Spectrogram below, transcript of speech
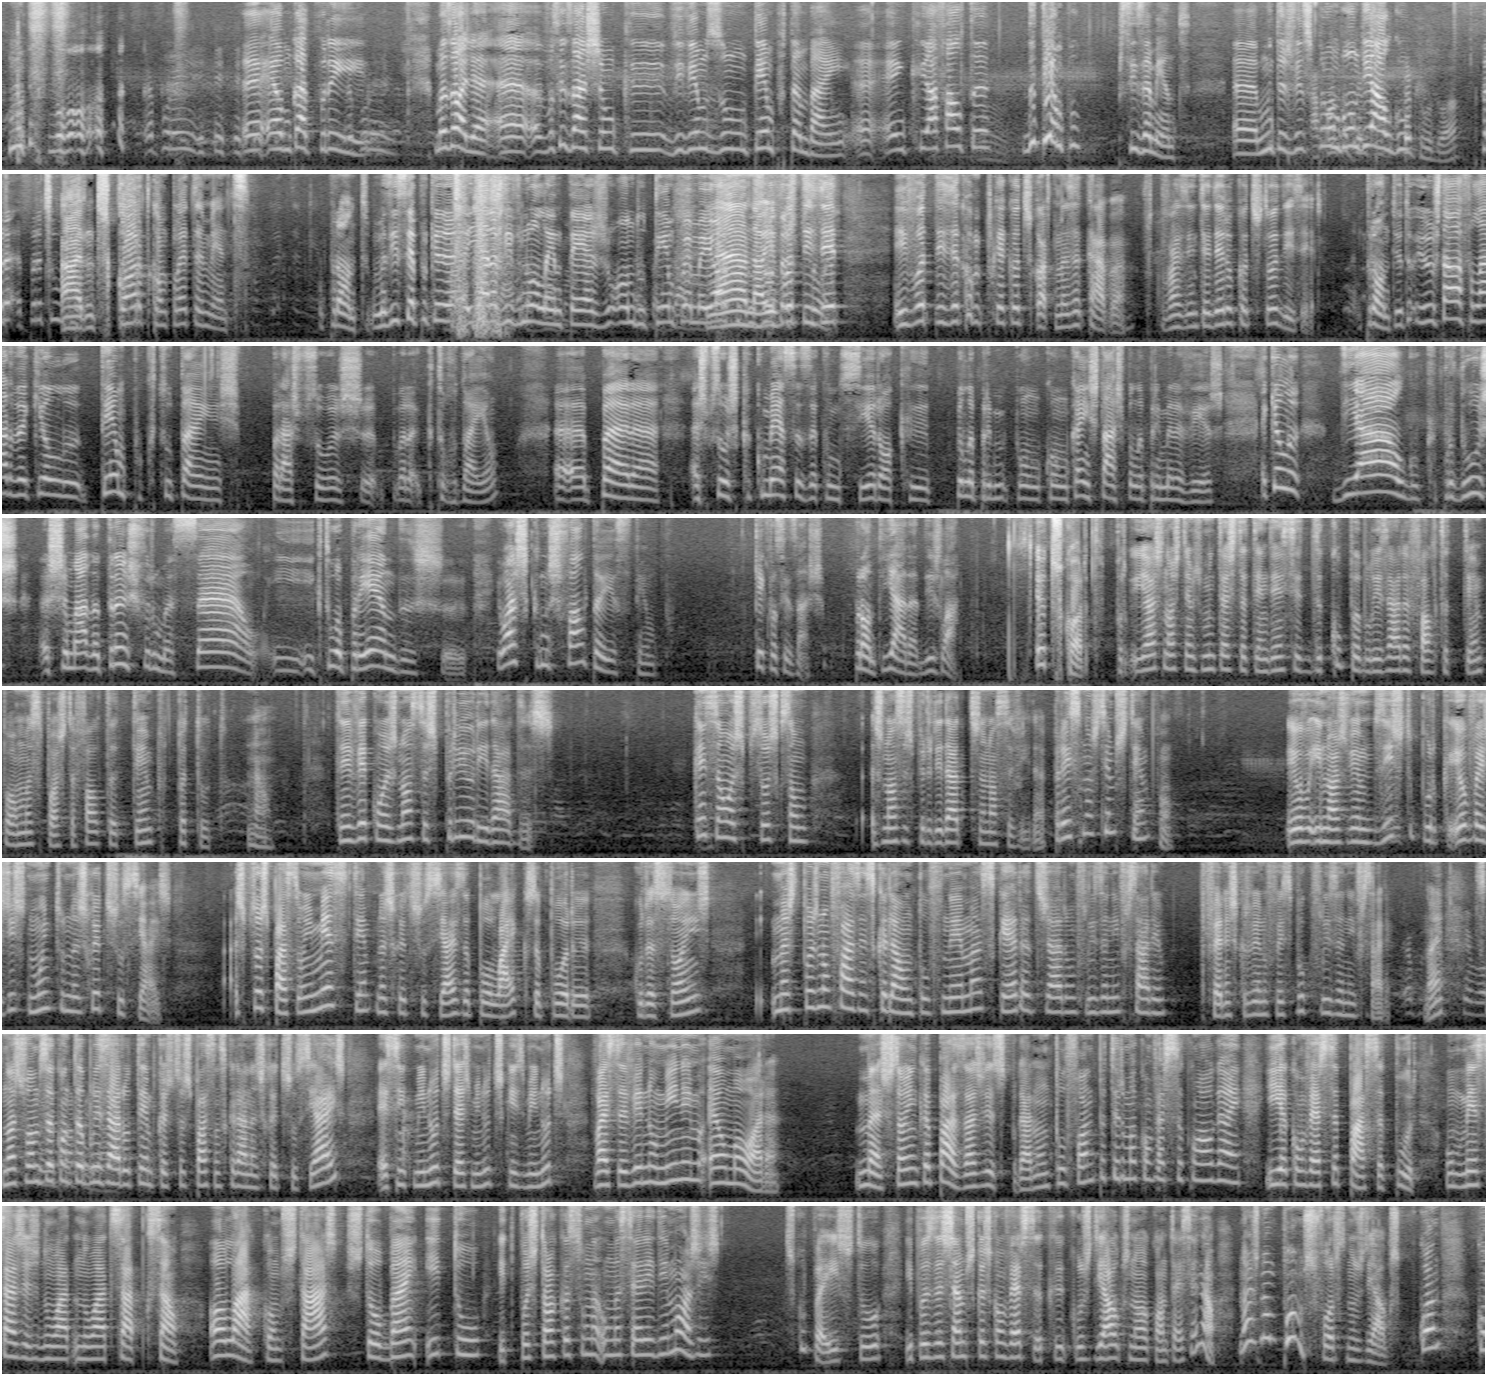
Muito bom. É por aí. É, é um bocado por aí. É por aí. Mas olha, uh, vocês acham que vivemos um tempo também uh, em que há falta de tempo, precisamente. Uh, muitas vezes há para um bom diálogo. Para tudo, para, para tudo. Ah, discordo completamente. Pronto, mas isso é porque a Yara vive no Alentejo, onde o tempo é maior não, que Não, não, eu vou-te dizer, e vou-te dizer como, porque é que eu discordo, mas acaba, porque vais entender o que eu te estou a dizer. Pronto, eu, eu estava a falar daquele tempo que tu tens para as pessoas eh, para, que te rodeiam, uh, para as pessoas que começas a conhecer ou que pela, com, com, quem estás pela primeira vez, aquele diálogo que produz a chamada transformação e, e, que tu aprendes. Eu acho que nos falta esse tempo. O que é que vocês acham? Pronto, Yara, diz lá. Eu discordo, porque, acho que nós temos muito esta tendência de culpabilizar a falta de tempo ou uma suposta falta de tempo para tudo. Não. Tem a ver com as nossas prioridades. Quem são as pessoas que são as nossas prioridades na nossa vida? Para isso nós temos tempo. Eu, e nós vemos isto porque eu vejo isto muito nas redes sociais. As pessoas passam imenso tempo nas redes sociais a pôr likes, a pôr uh, corações, mas depois não fazem, se calhar, um telefonema sequer a desejar um feliz aniversário. Preferem escrever no Facebook feliz aniversário, não é? Se nós formos a contabilizar o tempo que as pessoas passam, se calhar, nas redes sociais, é 5 minutos, 10 minutos, 15 minutos, vai saber no mínimo é uma hora. Mas são incapazes às vezes de pegar um telefone para ter uma conversa com alguém. E a conversa passa por um, mensagens no, no WhatsApp que são Olá, como estás? Estou bem e tu? E depois troca-se uma, uma série de emojis. Desculpa, isto. E depois achamos que as conversas, que, que, os diálogos não acontecem. Não, nós não pomos esforço nos diálogos. Quando,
